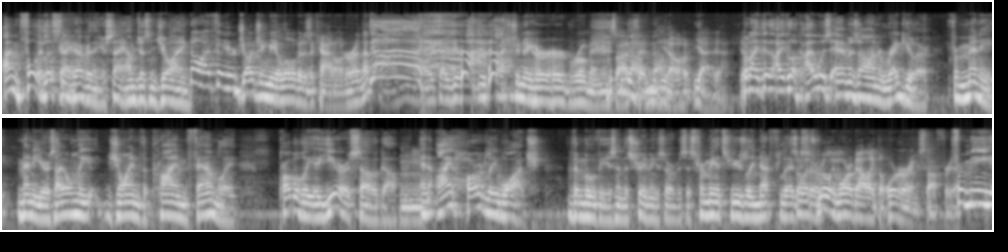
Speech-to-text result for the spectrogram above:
I'm fully It's listening okay. to everything you're saying. I'm just enjoying. No, I feel you're judging me a little bit as a cat owner, and that's Ah! fine. You know, like you're, you're questioning her her grooming and such, No, and no. you know, yeah, yeah. yeah. But I, I look. I was Amazon regular for many, many years. I only joined the Prime family probably a year or so ago, Mm-hmm. and I hardly watch the movies and the streaming services. For me, it's usually Netflix. so it's or- really more about like the ordering stuff for you. For me,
